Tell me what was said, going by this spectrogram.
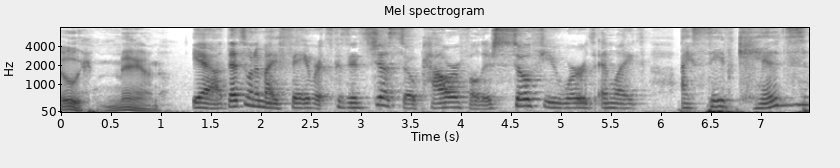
Oh man, Yeah, that's one of my favorites because it's just so powerful. There's so few words, and like, I save kids.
